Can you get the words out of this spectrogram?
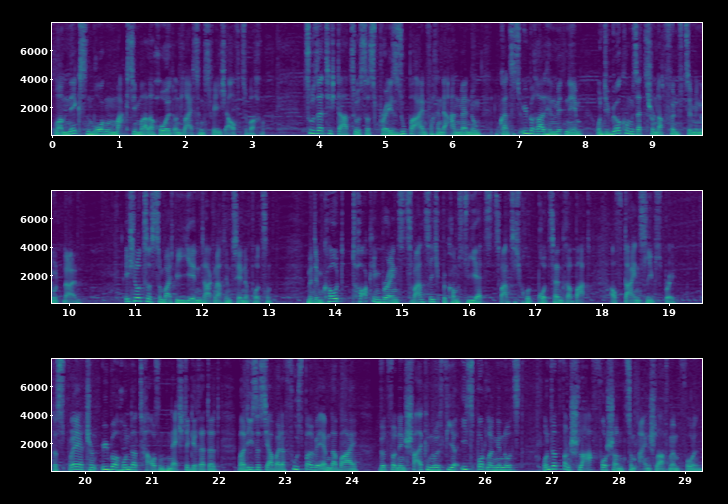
um am nächsten Morgen maximal erholt und leistungsfähig aufzuwachen. Zusätzlich dazu ist das Spray super einfach in der Anwendung, du kannst es überall hin mitnehmen und die Wirkung setzt schon nach 15 Minuten ein. Ich nutze es zum Beispiel jeden Tag nach dem Zähneputzen. Mit dem Code TalkingBrains20 bekommst du jetzt 20% Rabatt auf dein Sleep Spray. Das Spray hat schon über 100.000 Nächte gerettet, war dieses Jahr bei der Fußball-WM dabei, wird von den Schalke 04 E-Sportlern genutzt und wird von Schlafforschern zum Einschlafen empfohlen.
